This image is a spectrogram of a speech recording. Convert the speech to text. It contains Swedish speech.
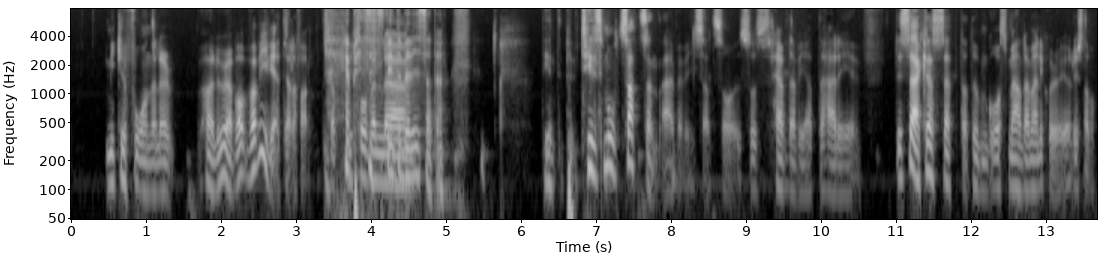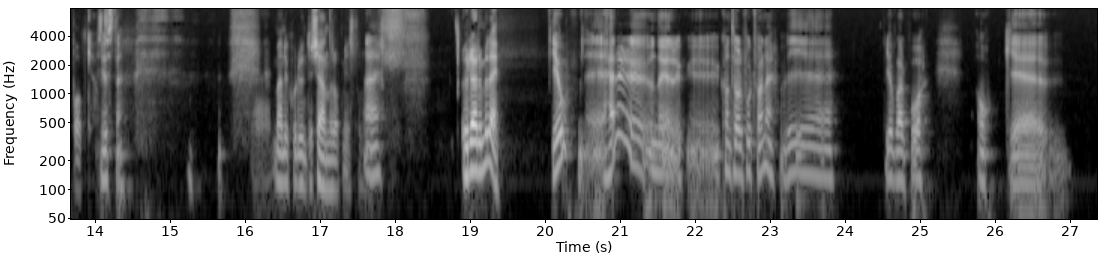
mikrofon eller hörlurar, vad, vad vi vet i alla fall. Så vi Precis, väl, det är inte bevisat än. det är inte, tills motsatsen är bevisad så, så hävdar vi att det här är det säkraste sättet att umgås med andra människor är att lyssna på podcast. Just det. Eh, Människor du inte känner åtminstone. Nej. Hur är det med dig? Jo, eh, här är det under eh, kontroll fortfarande. Vi jobbar på och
